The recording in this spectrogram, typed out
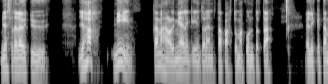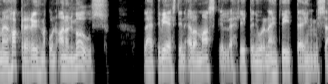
Mitä täältä löytyy? Jaha, niin. Tämähän oli mielenkiintoinen tapahtuma, kun tota, eli tämmöinen hakkeriryhmä kuin Anonymous lähetti viestin Elon Muskille liittyen juuri näihin twiitteihin, missä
